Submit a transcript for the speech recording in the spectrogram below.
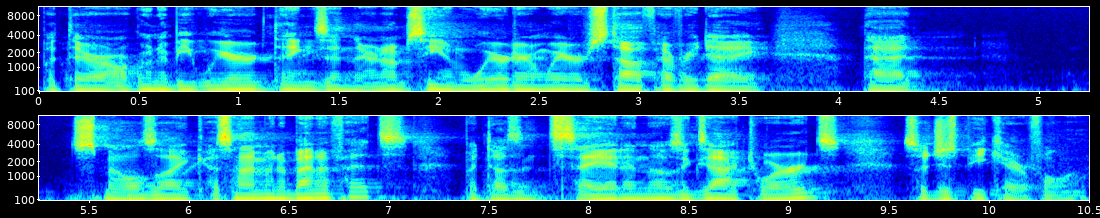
But there are going to be weird things in there, and I'm seeing weirder and weirder stuff every day that smells like assignment of benefits, but doesn't say it in those exact words. So just be careful.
